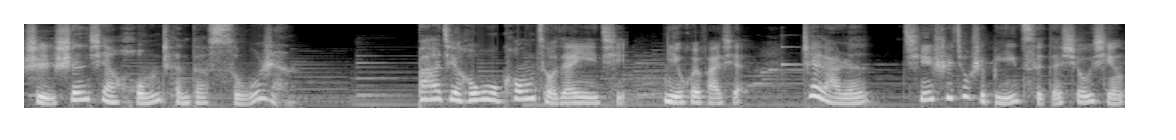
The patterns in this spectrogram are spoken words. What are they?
是身陷红尘的俗人。八戒和悟空走在一起，你会发现，这俩人其实就是彼此的修行。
